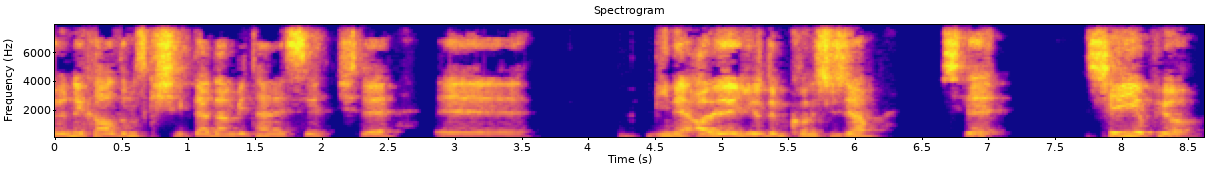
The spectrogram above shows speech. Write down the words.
örnek aldığımız kişiliklerden bir tanesi. İşte e, yine araya girdim konuşacağım. İşte şey yapıyor.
